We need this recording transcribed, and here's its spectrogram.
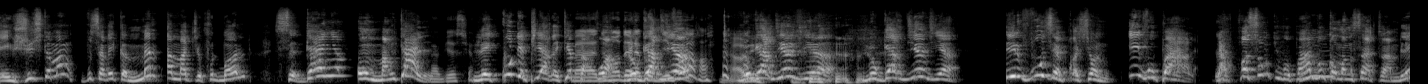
Et justement, vous savez que même un match de football se gagne au mental. Bah, bien sûr. Les coups de pied arrêtés bah, parfois. Le gardien, ah le gardien vient. le gardien vient. Il vous impressionne. Il vous parle. La façon qu'il vous parle, vous commencez à trembler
